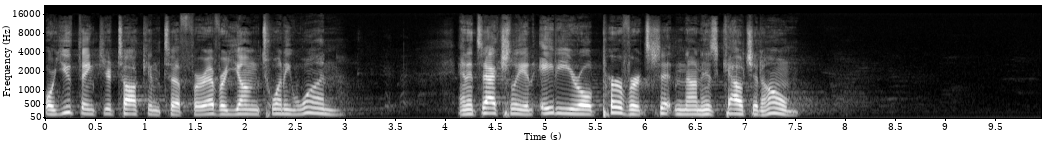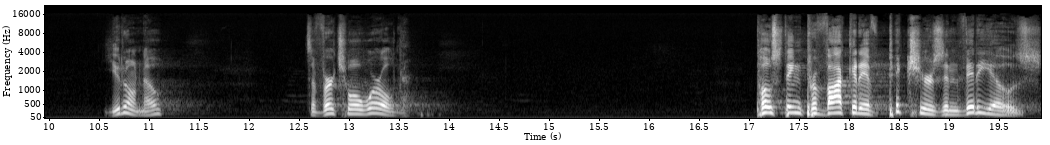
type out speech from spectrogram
Or you think you're talking to forever young 21, and it's actually an 80 year old pervert sitting on his couch at home. You don't know. It's a virtual world. posting provocative pictures and videos,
